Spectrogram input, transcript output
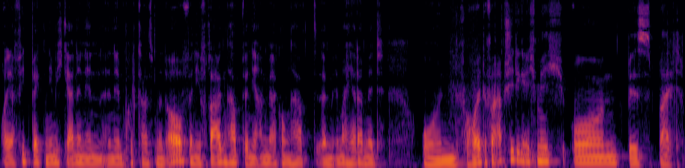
euer Feedback nehme ich gerne in den, in den Podcast mit auf. Wenn ihr Fragen habt, wenn ihr Anmerkungen habt, ähm, immer her damit. Und für heute verabschiede ich mich und bis bald.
